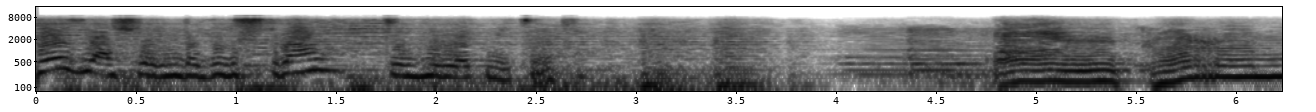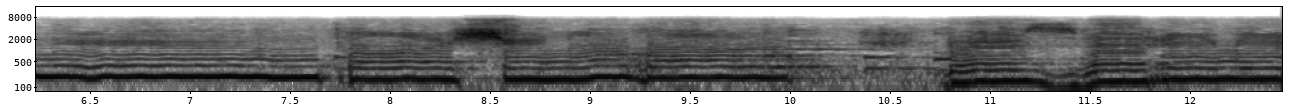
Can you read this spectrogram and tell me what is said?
gözyaşlarında buluşturan Cumhuriyet mitingi. Ankara'nın taşına bak Gözlerimin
